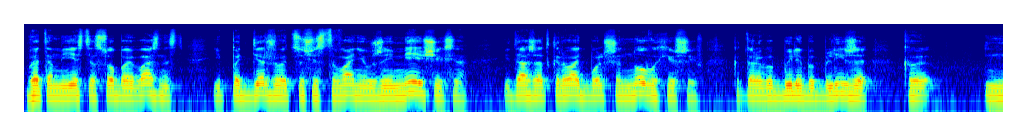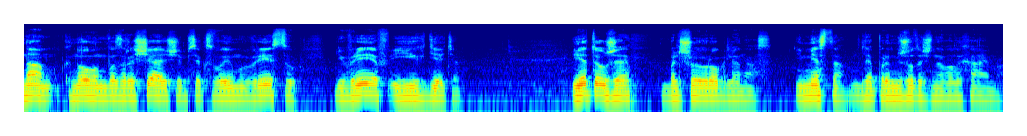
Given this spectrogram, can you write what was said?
В этом есть особая важность и поддерживать существование уже имеющихся и даже открывать больше новых Ишив, которые бы были бы ближе к нам, к новым возвращающимся к своему еврейству, евреев и их детям. И это уже большой урок для нас и место для промежуточного лыхаема.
